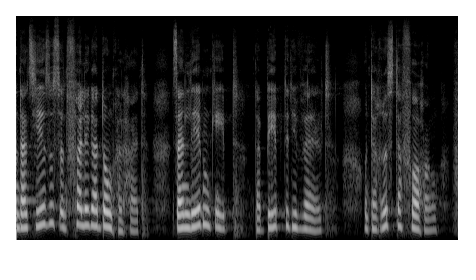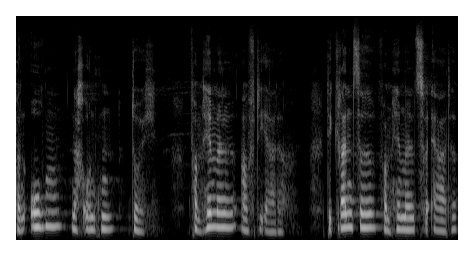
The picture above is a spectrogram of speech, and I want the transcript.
Und als Jesus in völliger Dunkelheit sein Leben gibt, da bebte die Welt und da riss der Vorhang von oben nach unten durch, vom Himmel auf die Erde. Die Grenze vom Himmel zur Erde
